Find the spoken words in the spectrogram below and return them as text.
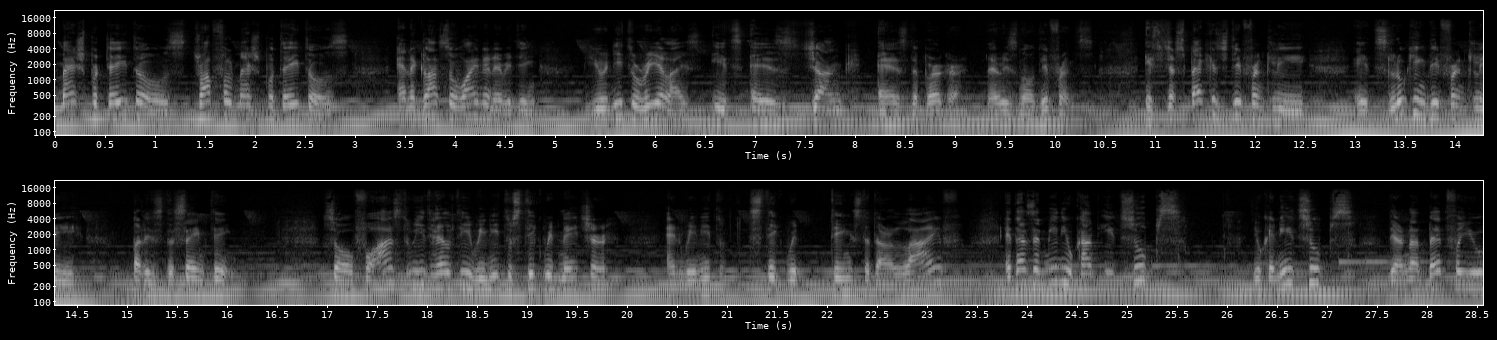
mashed potatoes, truffle mashed potatoes, and a glass of wine and everything. You need to realize it's as junk as the burger. There is no difference. It's just packaged differently, it's looking differently, but it's the same thing. So, for us to eat healthy, we need to stick with nature and we need to stick with things that are alive. It doesn't mean you can't eat soups. You can eat soups, they are not bad for you.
